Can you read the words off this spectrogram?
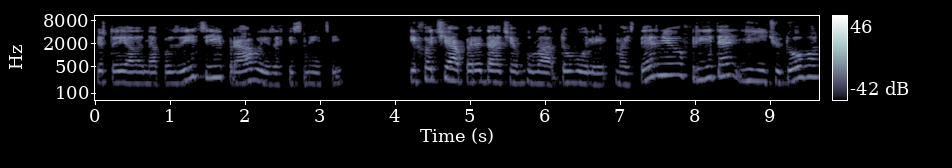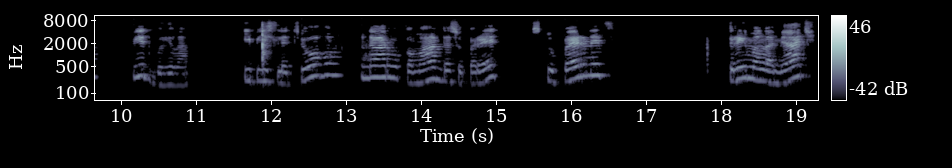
що стояла на позиції правої захисниці. І хоча передача була доволі майстерньою, Фріда її чудово відбила. І після цього удару команда суперниць втримала м'яч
